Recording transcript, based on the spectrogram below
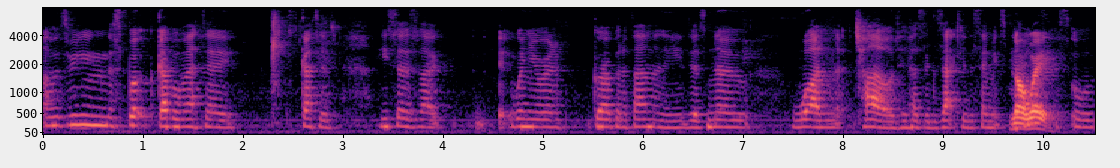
I was reading this book, Gabor Mate, Scattered. He says like, when you're in, grow up in a family, there's no one child who has exactly the same experience. No way. It's all,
